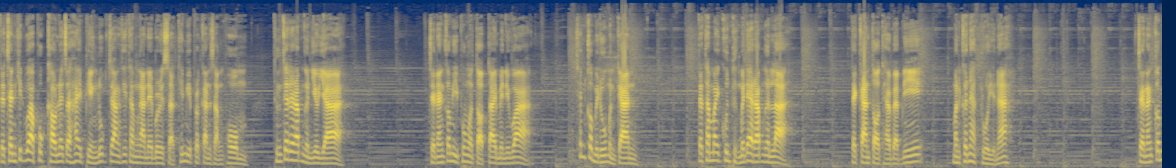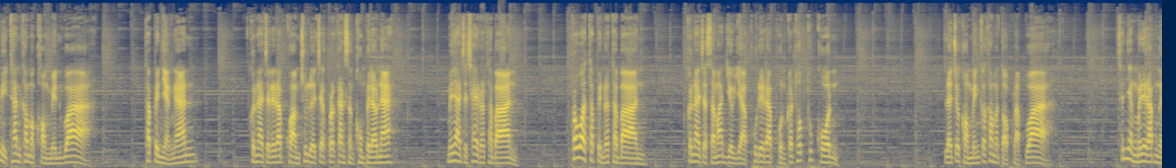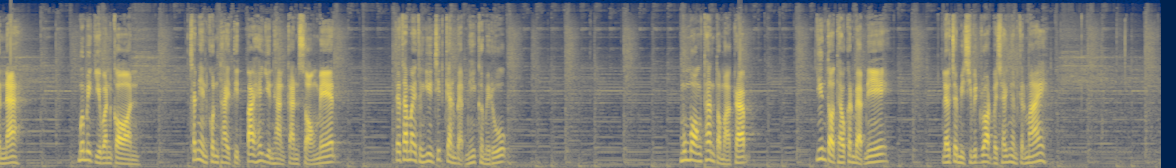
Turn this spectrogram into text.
แต่ฉันคิดว่าพวกเขาน่าจะให้เพียงลูกจ้างที่ทำงานในบริษัทที่มีประกันสังคม ถึงจะได้รับเงินเยียวยา จากนั้นก็มีผู้มาตอบใต้เมนี้ว่า ฉันก็ไม่รู้เหมือนกัน แต่ทำไมคุณถึงไม่ได้รับเงินล่ะ แต่การต่อแถวแบบนี้มันก็น่ากลัวอยู่นะ จากนั้นก็มีอีกท่านเข้ามาคอมเมนต์ว่า ถ้าเป็นอย่างนั้น ก็น่าจะได้รับความช่วยเหลือจากประกันสังคมไปแล้วนะ ไม่น่าจะใช่รัฐบาล เพราะว่าถ้าเป็นรัฐบาล ก็น่าจะสามารถเยียวยาผู้ได้รับผลกระทบทุกคน และเจ้าคอมเมนต์ก็เข้ามาตอบกลับว่า ฉันยังไม่ได้รับเงินนะ เมื่อไม่กี่วันก่อน ฉันเห็นคนไทยติดป้ายให้ยืนห่างกัน 2 เมตร แต่ทำไมถึงยืนชิดกันแบบนี้ก็ไม่รู้ มุมมองท่านต่อมาครับ ยืนต่อแถวกันแบบนี้ แล้วจะมีชีวิตรอดไปใช้เงินกันไหม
